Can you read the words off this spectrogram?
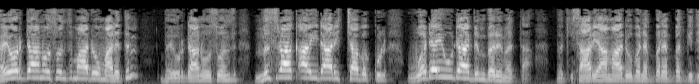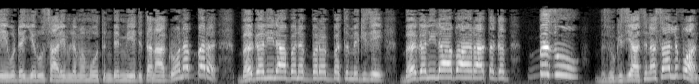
ከዮርዳኖስ ወንዝ ማዶ ማለትም በዮርዳኖስ ወንዝ ምስራቃዊ ዳርቻ በኩል ወደ ይሁዳ ድንበር መጣ። በቂሳርያ ማዶ በነበረበት ጊዜ ወደ ኢየሩሳሌም ለመሞት እንደሚሄድ ተናግሮ ነበረ በገሊላ በነበረበትም ጊዜ በገሊላ ባሕር አጠገብ ብዙ ብዙ ጊዜያትን አሳልፏል።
